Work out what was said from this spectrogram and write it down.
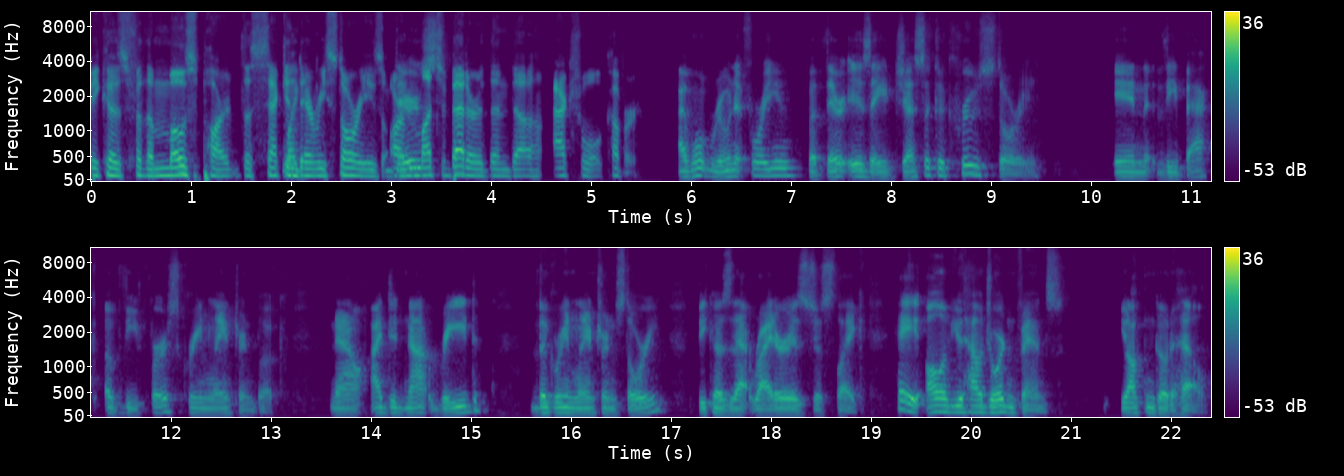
because for the most part the secondary stories are much better than the actual cover I won't ruin it for you, but there is a Jessica Cruz story in the back of the first Green Lantern book. Now, I did not read the Green Lantern story because that writer is just like, hey, all of you Hal Jordan fans, y'all can go to hell.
